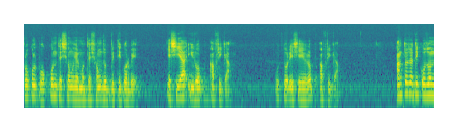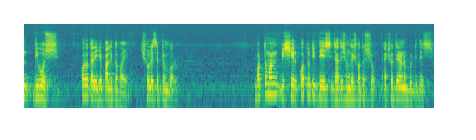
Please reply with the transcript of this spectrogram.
প্রকল্প কোন দেশসমূহের মধ্যে সংযোগ বৃদ্ধি করবে? Asia, Europe, Africa. উত্তর এশিয়া, ইউরোপ, আফ্রিকা। আন্তর্জাতিক ওজন দিবস কত তারিখে পালিত হয়? ষোলোই সেপ্টেম্বর। বর্তমান বিশ্বের কতটি দেশ জাতিসংঘের সদস্য? একশো তিরানব্বইটি দেশ।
